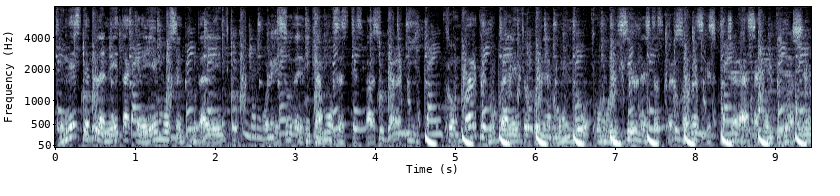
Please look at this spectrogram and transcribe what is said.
En este planeta creemos en tu talento, por eso dedicamos este espacio para ti. Comparte tu talento con el mundo como lo hicieron estas personas que escucharás a continuación.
